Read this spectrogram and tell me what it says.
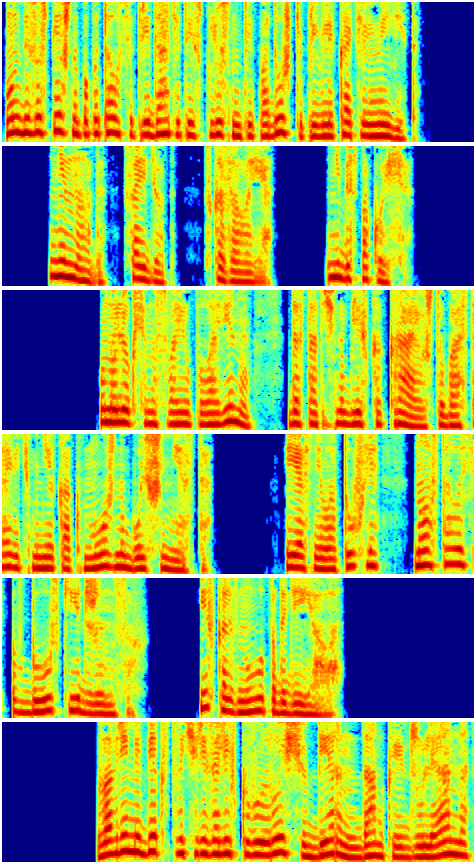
Он безуспешно попытался придать этой сплюснутой подушке привлекательный вид. «Не надо, сойдет, сказала я. «Не беспокойся». Он улегся на свою половину, достаточно близко к краю, чтобы оставить мне как можно больше места. Я сняла туфли, но осталась в блузке и джинсах и скользнула под одеяло. Во время бегства через оливковую рощу Берн, Данка и Джулианна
